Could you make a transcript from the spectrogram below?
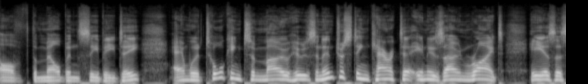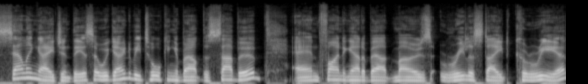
of the Melbourne CBD. And we're talking to Mo, who's an interesting character in his own right. He is a selling agent there. So we're going to be talking about the suburb and finding out about Mo's real estate career.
